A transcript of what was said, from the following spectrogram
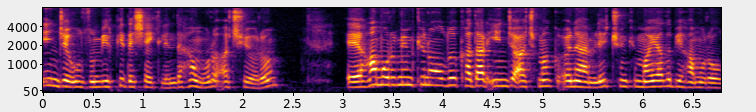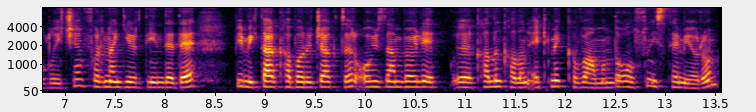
ince uzun bir pide şeklinde hamuru açıyorum. E, hamuru mümkün olduğu kadar ince açmak önemli. Çünkü mayalı bir hamur olduğu için fırına girdiğinde de bir miktar kabaracaktır. O yüzden böyle e, kalın kalın ekmek kıvamında olsun istemiyorum.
